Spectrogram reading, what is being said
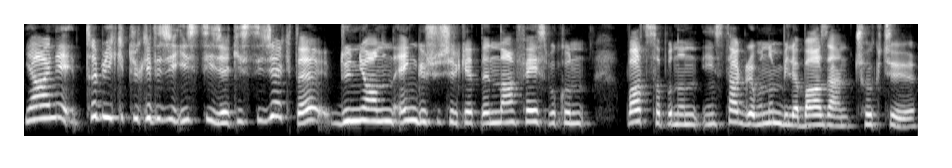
Yani tabii ki tüketici isteyecek isteyecek de dünyanın en güçlü şirketlerinden Facebook'un, WhatsApp'ının, Instagram'ının bile bazen çöktüğü,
